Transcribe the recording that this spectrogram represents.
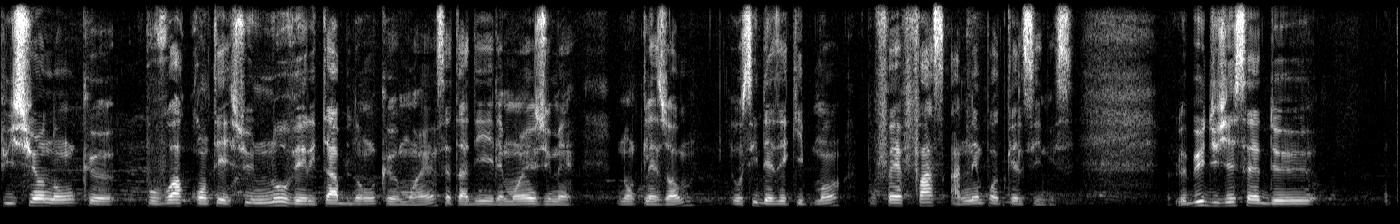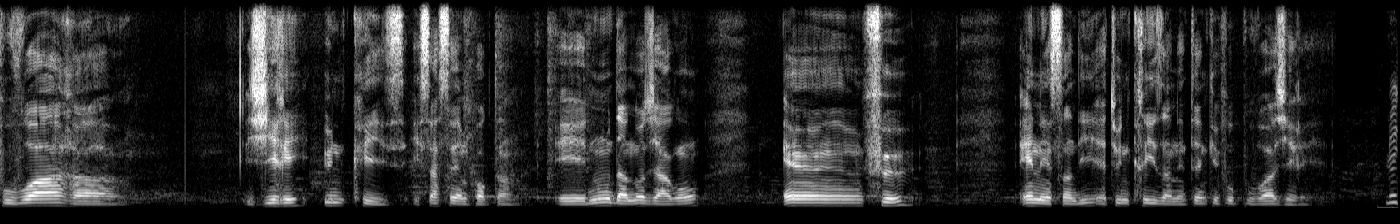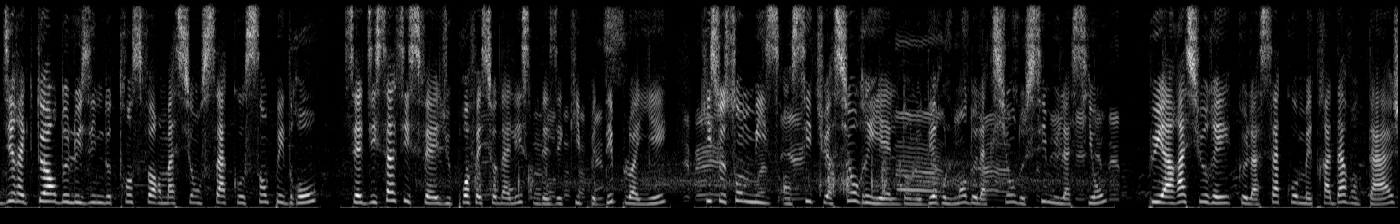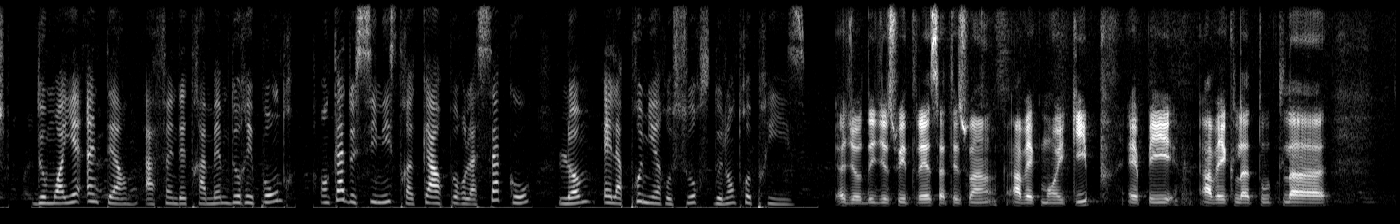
puissions donc euh, pouvoir compter sur nos véritables donc, euh, moyens, c'est-à-dire les moyens humains, donc les hommes, et aussi des équipements pour faire face à n'importe quel sinistre. Le but du jeu, c'est de pouvoir euh, gérer une crise, et ça c'est important. Et nous, dans notre jargon, un feu, un incendie est une crise en interne qu'il faut pouvoir gérer. Le directeur de l'usine de transformation Saco San Pedro s'est dit satisfait du professionnalisme des équipes déployées qui se sont mises en situation réelle dans le déroulement de l'action de simulation, puis a rassuré que la SACO mettra davantage de moyens internes afin d'être à même de répondre en cas de sinistre car pour la SACO, l'homme est la première ressource de l'entreprise. Aujourd'hui, je suis très satisfait avec mon équipe et puis avec la, toute la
